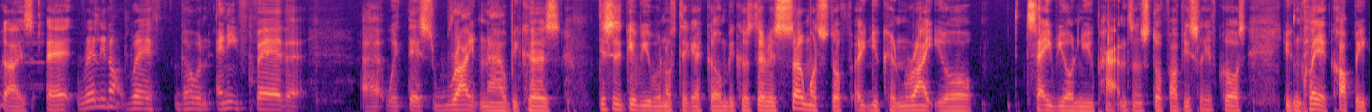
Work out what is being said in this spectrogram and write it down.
Guys. Uh, really not worth going any further uh, with this right now because this will give you enough to get going because there is so much stuff uh, you can write your save your new patterns and stuff obviously of course. You can clear copy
